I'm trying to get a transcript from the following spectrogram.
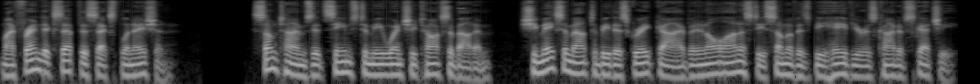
my friend accept this explanation. Sometimes it seems to me when she talks about him, she makes him out to be this great guy, but in all honesty, some of his behavior is kind of sketchy.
